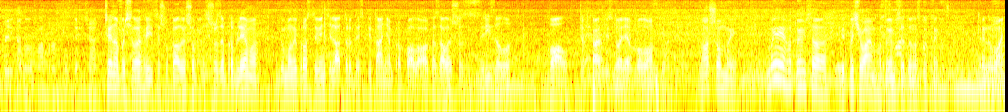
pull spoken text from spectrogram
шпилька должна трошки стирчати. Шина почала грітися, шукали, що, що за проблема. Думали, просто вентилятор десь питання пропало, а оказалось, що зрізало вал. Така історія поломки. Ну а що ми? Ми готуємося, відпочиваємо, готуємося до наступних тренувань.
